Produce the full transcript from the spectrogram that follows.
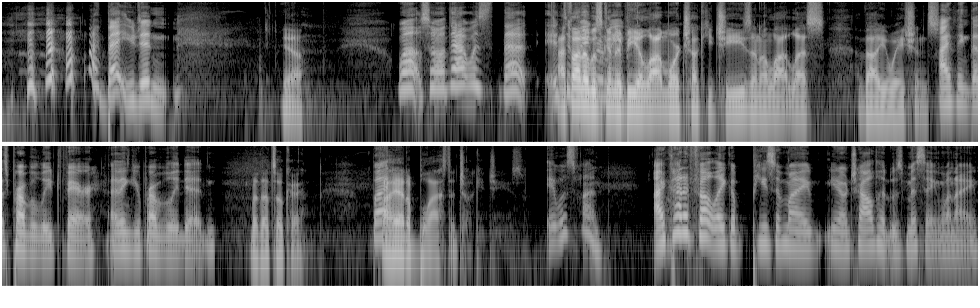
I bet you didn't. Yeah, Well, so that was that I thought it was gonna be a lot more Chuck E. Cheese and a lot less evaluations, I think that's probably fair. I think you probably did. but that's okay. But I had a blast at Chuck E. Cheese. it was fun. I kind of felt like a piece of my, you know, childhood was missing when I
